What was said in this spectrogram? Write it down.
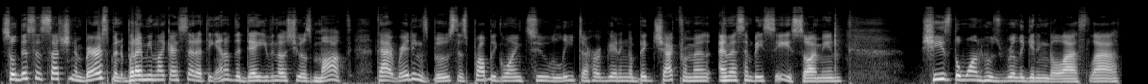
So this is such an embarrassment. But I mean, like I said, at the end of the day, even though she was mocked, that ratings boost is probably going to lead to her getting a big check from MSNBC. So I mean, she's the one who's really getting the last laugh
